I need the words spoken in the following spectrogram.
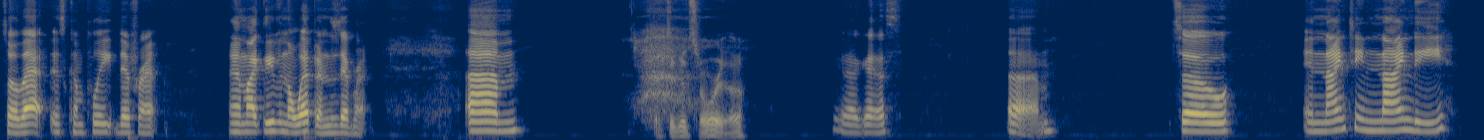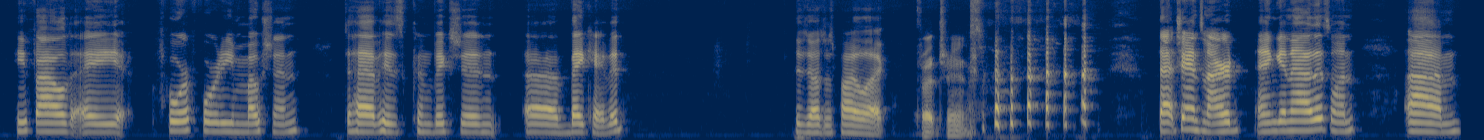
So that is complete different. And like even the weapons different. Um That's a good story though. Yeah, I guess. Um, so in 1990, he filed a 440 motion to have his conviction uh, vacated. The judge was probably like, Fat chance. that chance nerd ain't getting out of this one. Um,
